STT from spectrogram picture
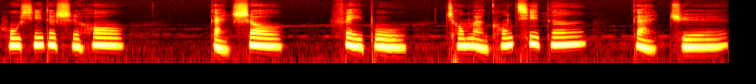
呼吸的时候，感受肺部充满空气的感觉。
